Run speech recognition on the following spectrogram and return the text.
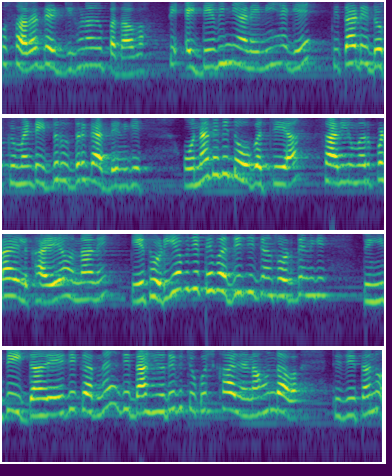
ਉਹ ਸਾਰਾ ਡੈਡ ਜੀ ਹੁਣਾਂ ਨੂੰ ਪਤਾ ਵਾ, ਤੇ ਐਡੇ ਵੀ ਨਿਆਣੇ ਨਹੀਂ ਹੈਗੇ ਵੀ ਤੁਹਾਡੇ ਡਾਕੂਮੈਂਟ ਇੱਧਰ ਉੱਧਰ ਕਰ ਦੇਣਗੇ। ਉਹਨਾਂ ਦੇ ਵੀ ਦੋ ਬੱਚੇ ਆ, ਸਾਰੀ ਉਮਰ ਪੜ੍ਹਾਈ ਲਿਖਾਏ ਆ ਉਹਨਾਂ ਨੇ, ਇਹ ਥੋੜੀ ਆ ਵੀ ਜਿੱਥੇ ਮਰਜ਼ੀ ਚੀਜ਼ਾਂ ਸੁੱਟ ਦੇਣਗੇ। ਤੁਸੀਂ ਤੇ ਇਦਾਂ ਇਹ ਜੇ ਕਰਨਾ, ਜਿੱਦਾਂ ਹੀ ਉਹਦੇ ਵਿੱਚੋਂ ਕੁਝ ਖਾ ਲੈਣਾ ਹੁੰਦਾ ਵਾ, ਤੇ ਜੇ ਤੁਹਾਨੂੰ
